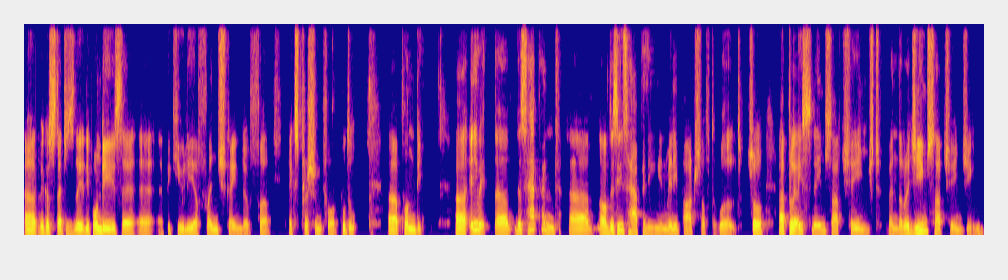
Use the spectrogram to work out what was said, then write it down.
Uh, because that is the, the Pondi is a, a, a peculiar French kind of uh, expression for Pudu, uh, Pondi. Uh, anyway, uh, this happened, or this is happening in many parts of the world. So, place names are changed when the regimes are changing.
